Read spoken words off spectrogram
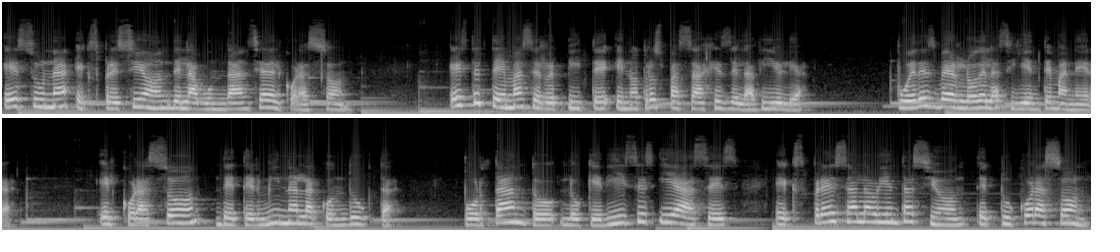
es una expresión de la abundancia del corazón. Este tema se repite en otros pasajes de la Biblia. Puedes verlo de la siguiente manera. El corazón determina la conducta. Por tanto, lo que dices y haces expresa la orientación de tu corazón.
